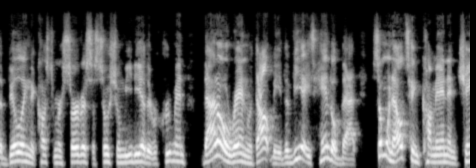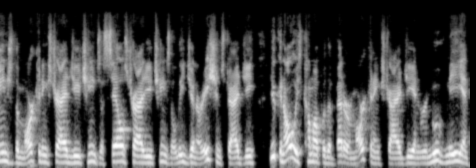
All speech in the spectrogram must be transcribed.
the billing the customer service the social media the recruitment that all ran without me. The vas handled that. Someone else can come in and change the marketing strategy change the sales strategy change the lead generation strategy. You can always come up with a better marketing strategy and remove me and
